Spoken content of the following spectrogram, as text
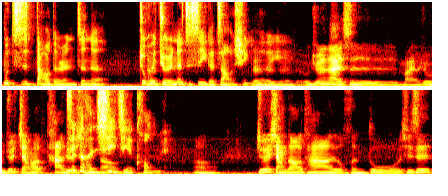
不知道的人，真的就会觉得那只是一个造型而已。对对对对，我觉得他也是蛮有趣。我觉得讲到他，这个很细节控哎、欸。啊，就会想到他有很多，其实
